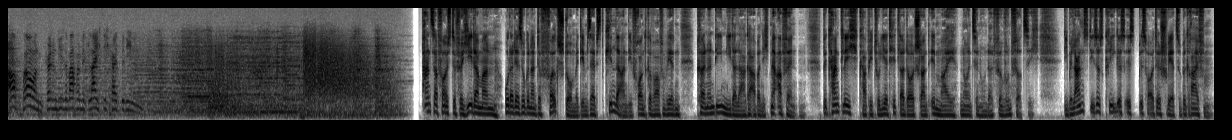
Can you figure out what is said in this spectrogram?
Auch Frauen können diese Waffe mit Leichtigkeit bedienen. Panzerfäuste für jedermann oder der sogenannte Volkssturm, mit dem selbst Kinder an die Front geworfen werden, können die Niederlage aber nicht mehr abwenden. Bekanntlich kapituliert Hitler-Deutschland im Mai 1945. Die Bilanz dieses Krieges ist bis heute schwer zu begreifen.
